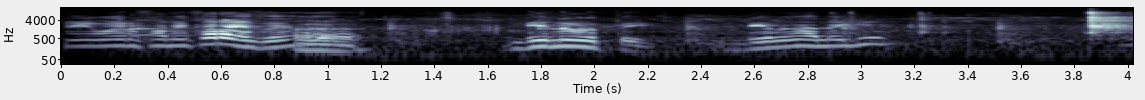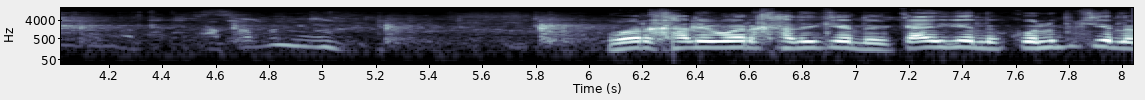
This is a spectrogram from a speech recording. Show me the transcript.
ते वर खाली करायचं. हां. ढिलं होतंय. ढिलं झालं की? आता पण येऊ. वर खाली वर खाली केलं. काय केलं? कुलूप केलं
